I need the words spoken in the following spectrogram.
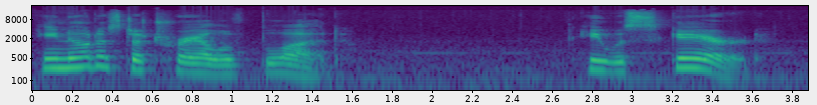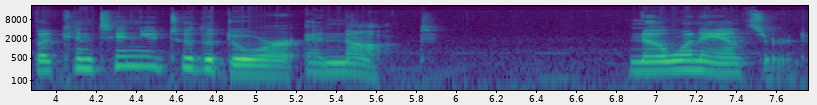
he noticed a trail of blood. He was scared, but continued to the door and knocked. No one answered,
